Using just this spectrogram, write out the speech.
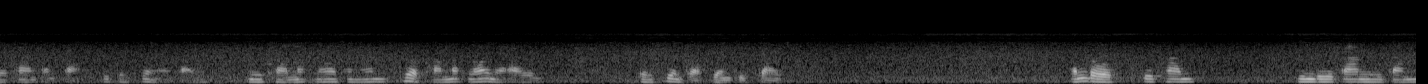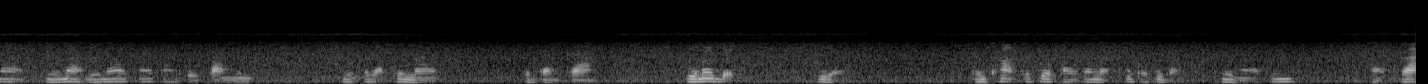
ยาการต่างๆ ที่เป็นเครื่องอาศัยมีความมักน้อยทั้งนั้นเพื่อความมักน้อยในอารมณ์เป็นเครื่องก่อเตือนจิตใจสันโดษคือความ ยินดีตามมีตามมาก มีมากมีน้อยแค่ตามเกิดตามมีมีขยับขึ้นมา เป็นกลางกลางคือไม่เด็กเดี่ยวเป็นภาพทั่วไปสำหรับผู้ปฏิบัตินี่หมายถึงพระ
